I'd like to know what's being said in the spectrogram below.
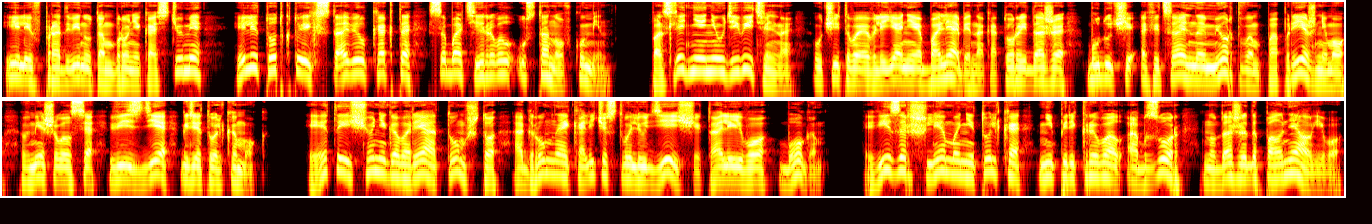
или в продвинутом бронекостюме, или тот, кто их ставил, как-то саботировал установку мин. Последнее неудивительно, учитывая влияние Балябина, который даже, будучи официально мертвым, по-прежнему вмешивался везде, где только мог. И это еще не говоря о том, что огромное количество людей считали его богом. Визор шлема не только не перекрывал обзор, но даже дополнял его,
